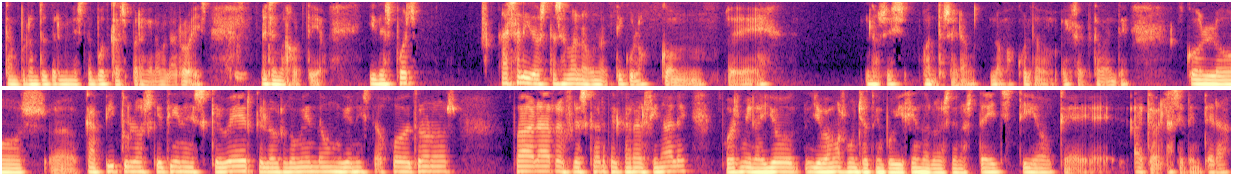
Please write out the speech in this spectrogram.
tan pronto termine este podcast para que no me la robéis. Es el mejor tío. Y después ha salido esta semana un artículo con... Eh, no sé cuántos eran, no me acuerdo exactamente. Con los eh, capítulos que tienes que ver, que los recomienda un guionista de Juego de Tronos para refrescarte cara al final. Pues mira, yo llevamos mucho tiempo diciéndolo desde No Stage, tío, que hay que ver la serie entera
